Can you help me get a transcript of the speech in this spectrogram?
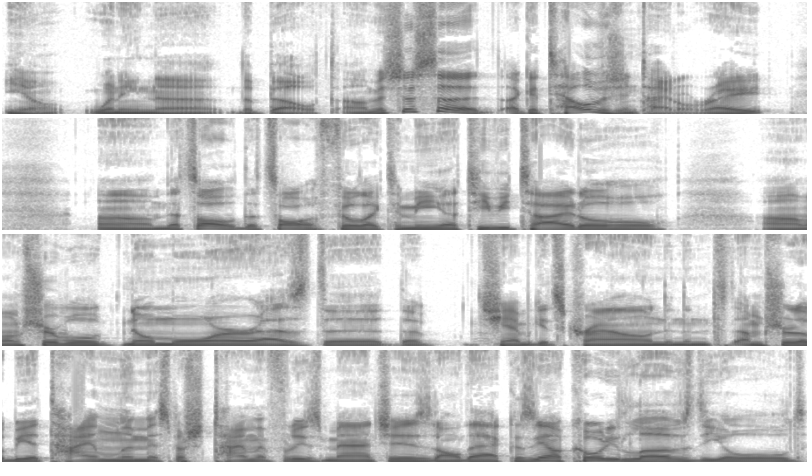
you know winning the the belt. Um, it's just a like a television title, right? Um, that's all. That's all it feel like to me. A TV title. Um, I'm sure we'll know more as the the champ gets crowned, and then I'm sure there'll be a time limit, special time limit for these matches and all that. Because you know Cody loves the old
